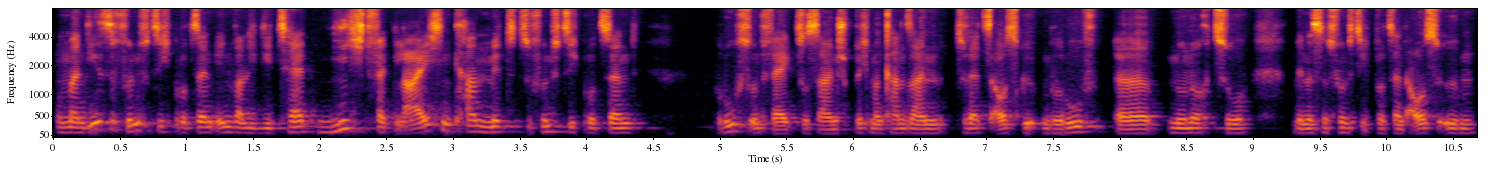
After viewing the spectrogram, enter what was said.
und man diese 50 Prozent Invalidität nicht vergleichen kann mit zu 50 Prozent berufsunfähig zu sein. Sprich, man kann seinen zuletzt ausgeübten Beruf äh, nur noch zu mindestens 50 Prozent ausüben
